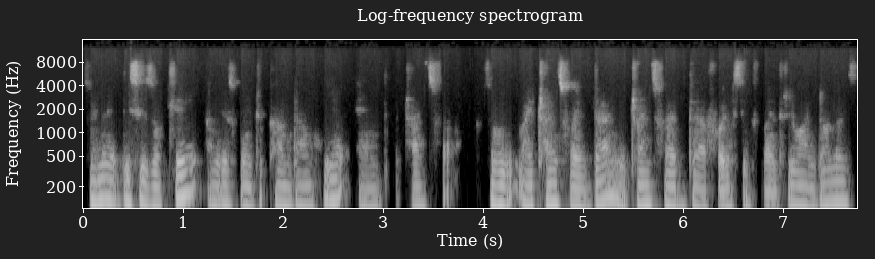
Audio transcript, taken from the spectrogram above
So now this is okay. I'm just going to come down here and transfer. So my transfer is done. We transferred uh, $46.31.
